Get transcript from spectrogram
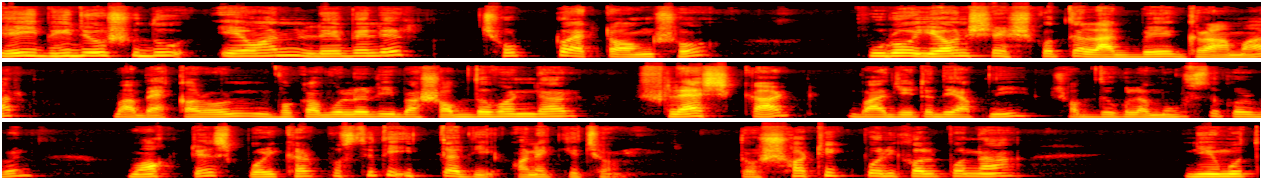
এই ভিডিও শুধু এ ওয়ান লেভেলের ছোট্ট একটা অংশ, পুরো ইয়ন শেষ করতে লাগবে গ্রামার বা ব্যাকরণ ভোকাবুলারি বা শব্দভাণ্ডার ফ্ল্যাশ কার্ড বা যেটা দিয়ে আপনি শব্দগুলো মুখস্থ করবেন মক টেস্ট পরীক্ষার প্রস্তুতি ইত্যাদি অনেক কিছু। তো সঠিক পরিকল্পনা, নিয়মিত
